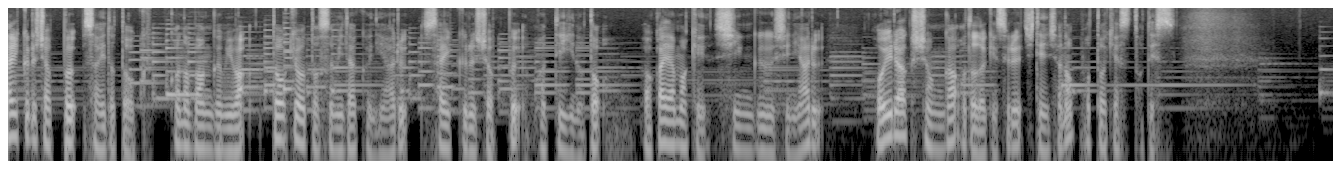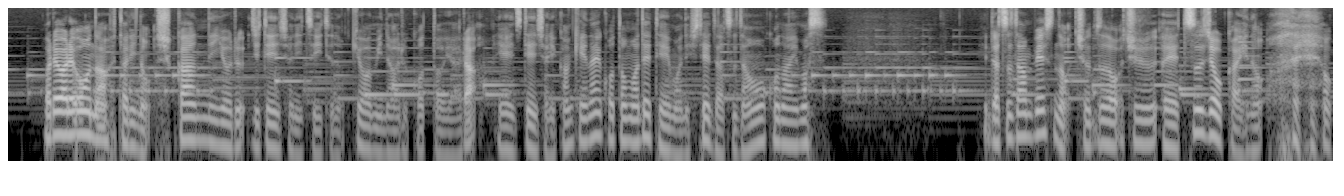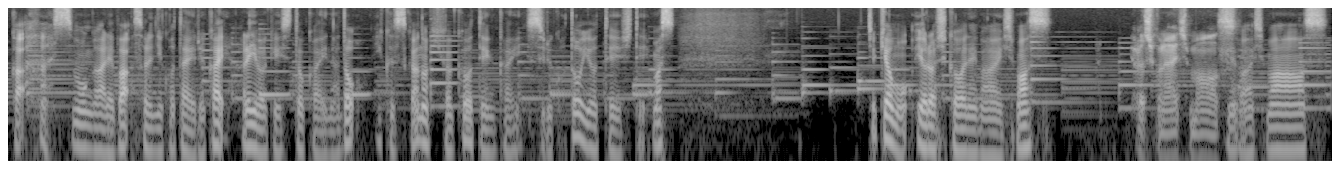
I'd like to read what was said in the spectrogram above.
サイクルショップサイドトーク。この番組は東京都墨田区にあるサイクルショップマティーノと和歌山県新宮市にあるオイルアクションがお届けする自転車のポッドキャストです。我々オーナー2人の主観による自転車についての興味のあることやら、自転車に関係ないことまでテーマにして雑談を行います。雑談ベースの中通中えー通常回のほか 質問があればそれに答える回あるいはゲスト回などいくつかの企画を展開することを予定しています。じゃあ今日もよろしくお願いします。よろしくお願いします。お願いします。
